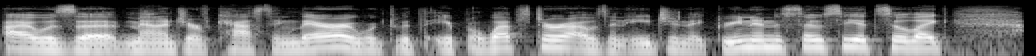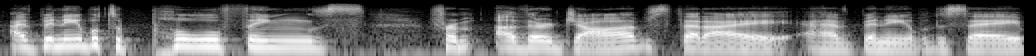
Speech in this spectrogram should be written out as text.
I was a manager of casting there. I worked with April Webster. I was an agent at Green and Associates. So like I've been able to pull things from other jobs that I have been able to say,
